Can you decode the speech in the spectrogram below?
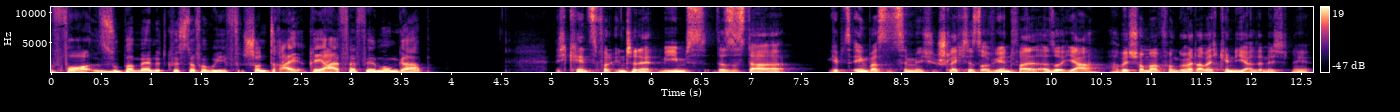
vor Superman mit Christopher Reeve schon drei Realverfilmungen gab? Ich kenn's von Internet-Memes, dass es da gibt's irgendwas ziemlich Schlechtes auf jeden Fall. Also ja, habe ich schon mal von gehört, aber ich kenne die alle nicht. Nee.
